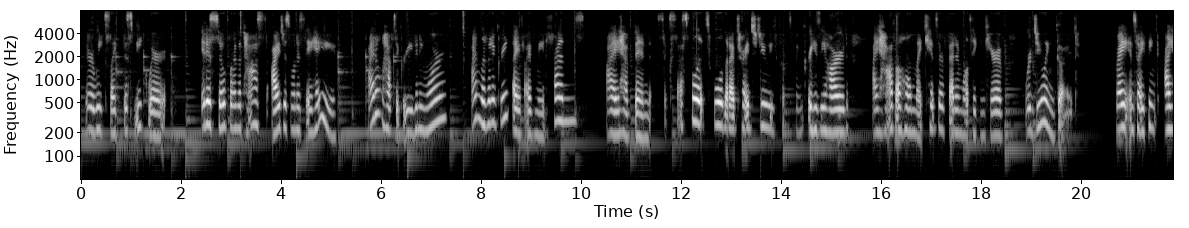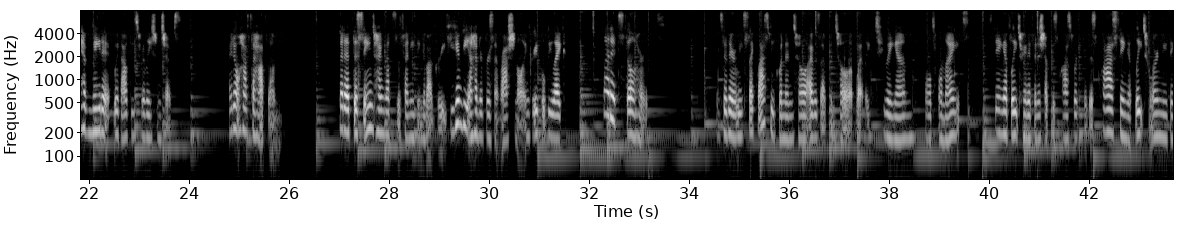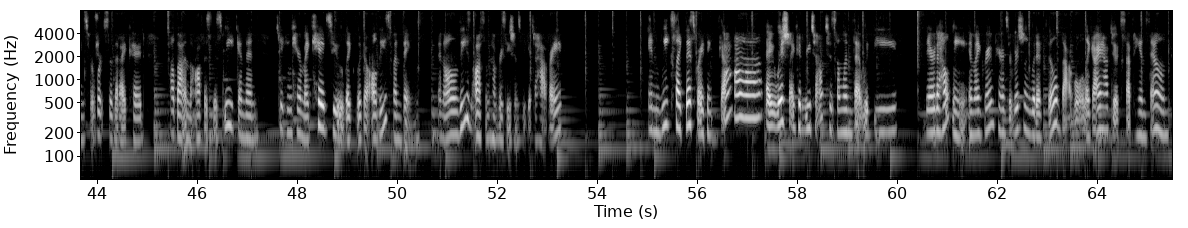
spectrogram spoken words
there are weeks like this week where it is so far in the past. I just want to say, hey, I don't have to grieve anymore. I'm living a great life. I've made friends. I have been successful at school that I've tried to do, it's been crazy hard. I have a home, my kids are fed and well taken care of. We're doing good, right? And so I think I have made it without these relationships. I don't have to have them. But at the same time, that's the funny thing about grief. You can be 100% rational, and grief will be like, but it still hurts. And so there are weeks like last week when until I was up until what, like 2 a.m., multiple nights staying up late trying to finish up this classwork for this class, staying up late to learn new things for work so that I could help out in the office this week, and then taking care of my kids who like look at all these fun things and all of these awesome conversations we get to have, right? In weeks like this where I think, ah, I wish I could reach out to someone that would be there to help me. And my grandparents originally would have filled that role. Like I have to accept hands down,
